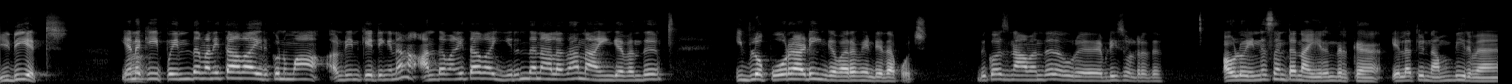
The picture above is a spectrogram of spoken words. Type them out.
idiot எனக்கு இப்போ இந்த வனிதாவா இருக்கணுமா அப்படின்னு கேட்டிங்கன்னா அந்த வனிதாவா இருந்தனால தான் நான் இங்கே வந்து இவ்வளோ போராடி இங்கே வர வேண்டியதாக போச்சு. பிகாஸ் நான் வந்து ஒரு எப்படி சொல்கிறது அவ்வளோ இன்னசென்ட்டாக நான் இருந்திருக்கேன். எல்லாத்தையும் நம்பிடுவேன்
